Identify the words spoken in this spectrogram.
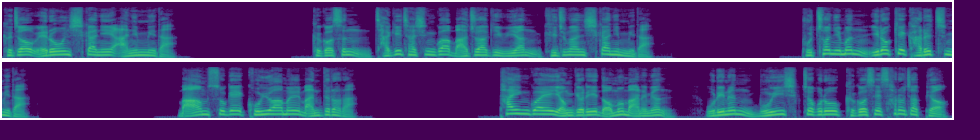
그저 외로운 시간이 아닙니다. 그것은 자기 자신과 마주하기 위한 귀중한 시간입니다. 부처님은 이렇게 가르칩니다. 마음속에 고요함을 만들어라. 타인과의 연결이 너무 많으면 우리는 무의식적으로 그것에 사로잡혀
